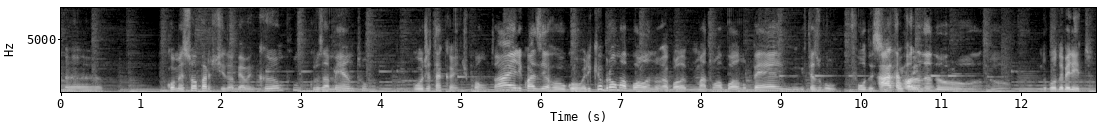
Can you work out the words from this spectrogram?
Ah, começou a partida, Abel em campo, cruzamento, gol de atacante, ponto. Ah, ele quase errou o gol. Ele quebrou uma bola, no- a bola matou uma bola no pé e fez o gol. Foda-se. Ah, tá falando do. do... do gol do Belito.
